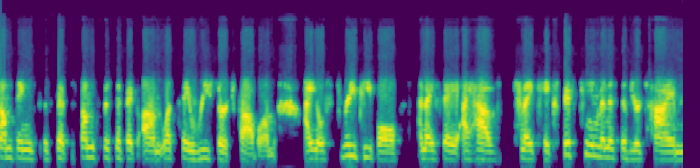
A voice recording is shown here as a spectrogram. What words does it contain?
something specific, some specific, um, let's say research problem. I know three people, and I say I have. Can I take 15 minutes of your time?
